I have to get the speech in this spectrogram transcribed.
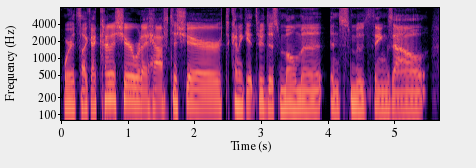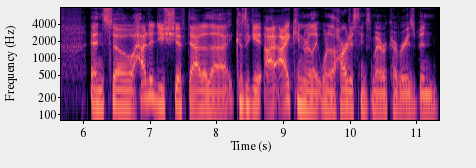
where it's like I kind of share what I have to share to kind of get through this moment and smooth things out. And so, how did you shift out of that? Because again, I, I can relate. One of the hardest things in my recovery has been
